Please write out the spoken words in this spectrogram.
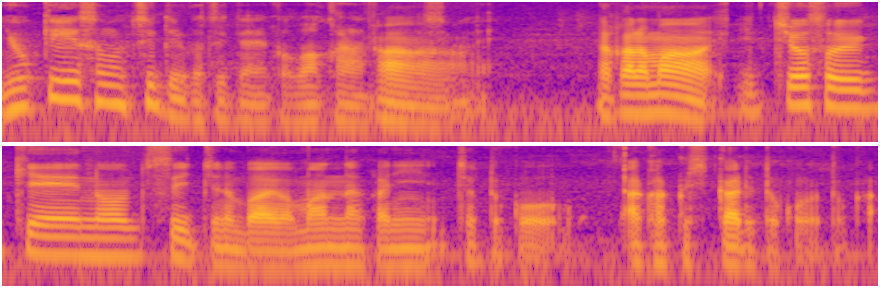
ん。余計そのついてるかついてないか分からないんですよね。だからまあ一応そういう系のスイッチの場合は真ん中にちょっとこう赤く光るところとか。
